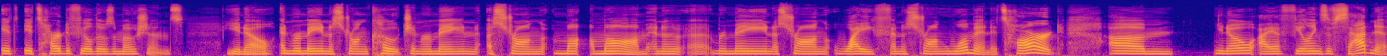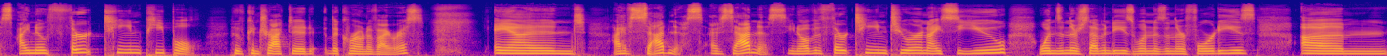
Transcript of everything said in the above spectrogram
It, it's hard to feel those emotions you know, and remain a strong coach and remain a strong mo- mom and a, uh, remain a strong wife and a strong woman. It's hard. Um, you know, I have feelings of sadness. I know 13 people who've contracted the coronavirus and I have sadness. I have sadness. You know, of the 13, two are in ICU, one's in their 70s, one is in their 40s. Um,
